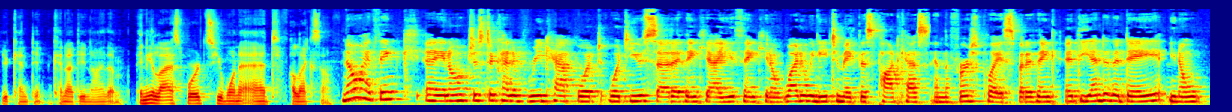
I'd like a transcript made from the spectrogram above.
you can de- cannot deny them. Any last words you want to add, Alexa? No, I think, uh, you know, just to kind of recap what, what you said, I think, yeah, you think, you know, why do we need to make this podcast in the first place? But I think at the end of the day, you know,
